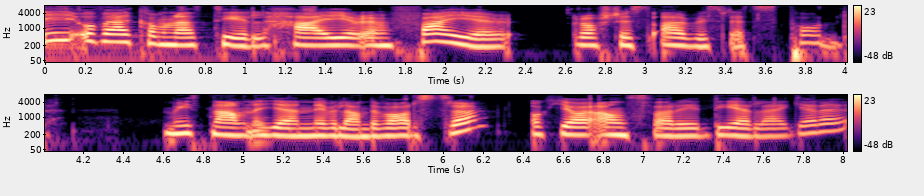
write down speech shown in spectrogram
Hej och välkomna till Higher and Fire, Roches arbetsrättspodd. Mitt namn är Jenny Welander Wadström och jag är ansvarig delägare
